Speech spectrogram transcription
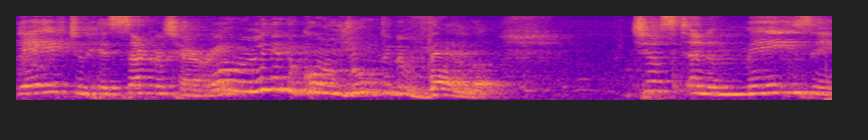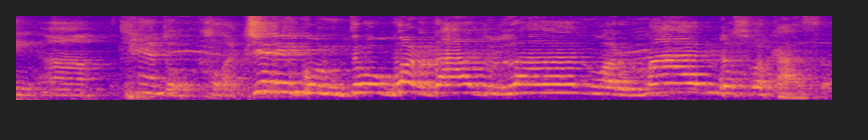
gave to his secretary um lindo conjunto de velas just an amazing uh, candle que collection. ele encontrou guardado lá no armário da sua casa.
